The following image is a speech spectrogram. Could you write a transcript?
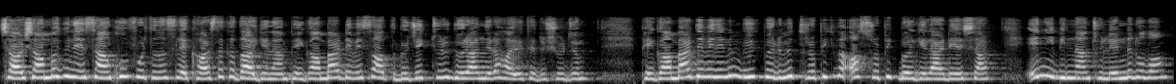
Çarşamba günü esen kum fırtınası ile Kars'a kadar gelen peygamber devesi adlı böcek türü görenleri hayrete düşürdü. Peygamber develerinin büyük bölümü tropik ve astropik bölgelerde yaşar. En iyi bilinen türlerinden olan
